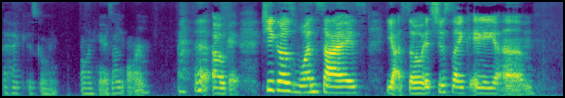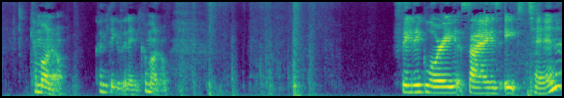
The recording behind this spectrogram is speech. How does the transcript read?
the heck is going on here? Is that an arm? okay, Chico's one size. Yeah, so it's just like a, um, Kimono. Couldn't think of the name. Kimono. Faded Glory size 8 to 10.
